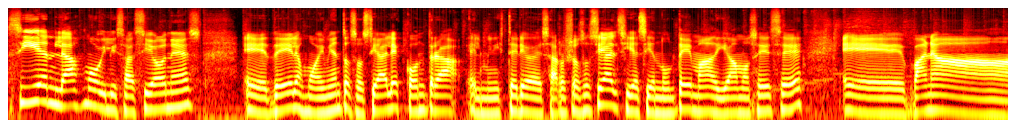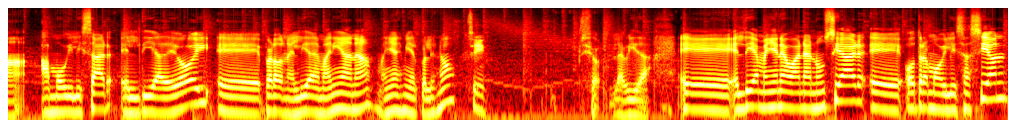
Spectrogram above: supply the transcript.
siguen las movilizaciones eh, de los movimientos sociales contra el Ministerio de Desarrollo Social. Sigue siendo un tema, digamos, ese. Eh, van a, a movilizar el día de hoy, eh, perdón, el día de mañana. Mañana es miércoles, ¿no? Sí. Yo, la vida. Eh, el día de mañana van a anunciar eh, otra movilización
